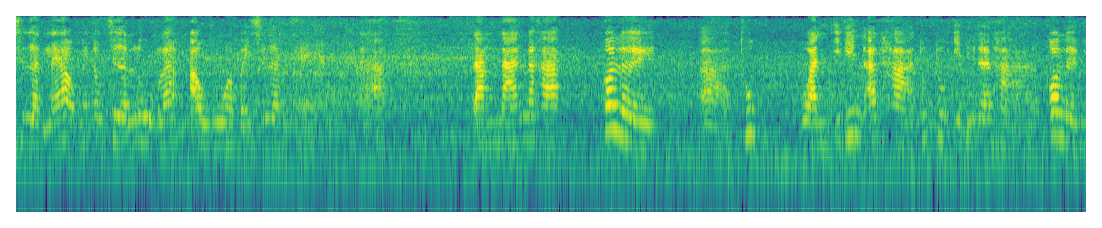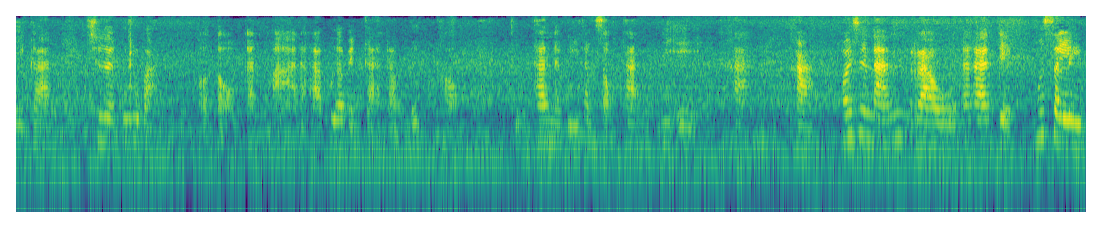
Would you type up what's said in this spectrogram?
เชือดแล้วไม่ต้องเชือดลูกแล้วเอาวัวไปเชือดแทนนะคะดังนั้นนะคะก็เลยทุกวันอิดินอัฐาทุกๆอิดินอัฐาก็เลยมีการเชื่อกุรุบัตต่อๆกันมานะคะเพื่อเป็นการรำลึกของถึงท่านนบีทั้งสองท่านนี่เองนะคะค่ะเพราะฉะนั้นเรานะคะเด็กมุสลิม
